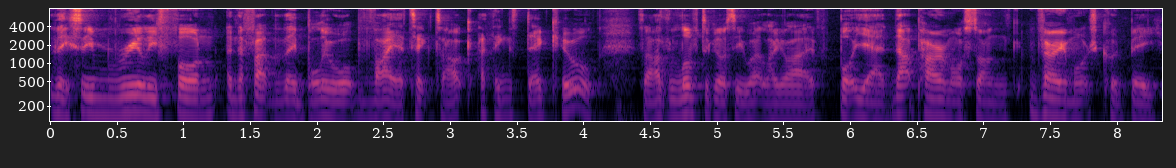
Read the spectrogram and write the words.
they seem really fun, and the fact that they blew up via TikTok, I think is dead cool. So I'd love to go see Wet Leg live. But yeah, that Paramore song very much could be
